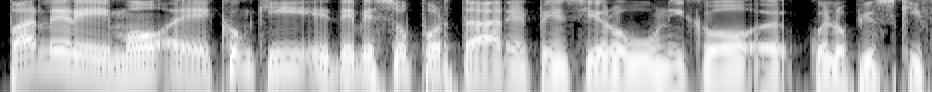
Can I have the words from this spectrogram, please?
parleremo eh, con chi deve sopportare il pensiero unico, eh, quello più schifoso,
